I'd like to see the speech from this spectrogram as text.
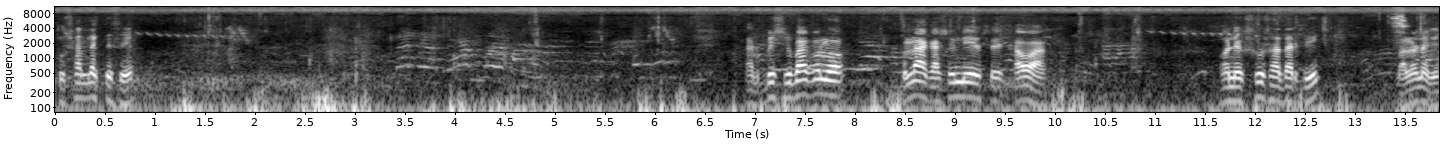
খুব স্বাদ লাগতেছে। আর বেশিরভাগ হলো খোলা আকাশে নিয়ে এসে খাওয়া। অনেক সুস্বাদ আর কি। ভালো লাগে।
